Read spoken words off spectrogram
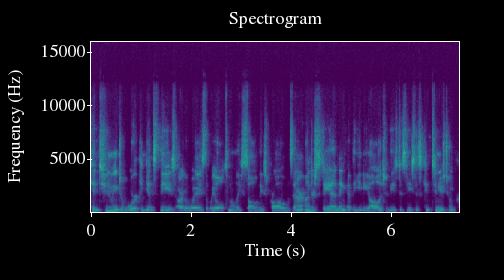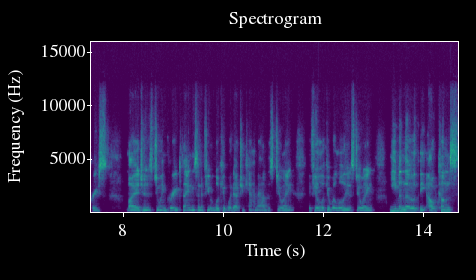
continuing to work against these are the ways that we ultimately solve these problems. And our understanding of the etiology of these diseases continues to increase. Biogen is doing great things. And if you look at what aducanumab is doing, if you look at what Lilly is doing, even though the outcomes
